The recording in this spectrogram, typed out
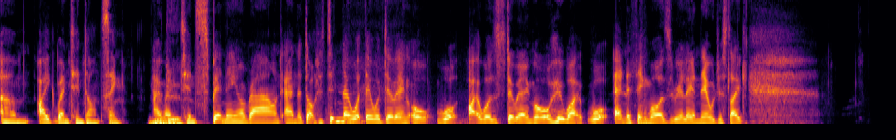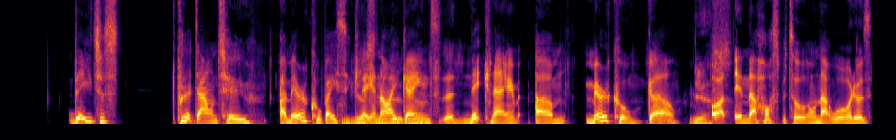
Um, I went in dancing. I went did. in spinning around, and the doctors didn't know what they were doing or what I was doing or who I what anything was really, and they were just like they just put it down to a miracle basically, Yes, and I did, yeah. gained the nickname um, Miracle Girl Yes. uh, in the hospital on that ward. It was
